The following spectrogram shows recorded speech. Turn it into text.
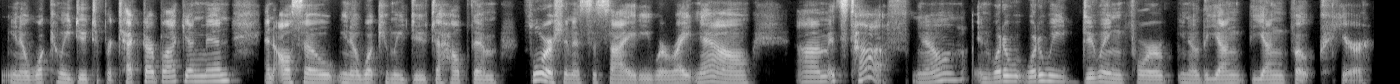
you know what can we do to protect our black young men and also you know what can we do to help them flourish in a society where right now um, it's tough, you know. And what are what are we doing for you know the young the young folk here?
